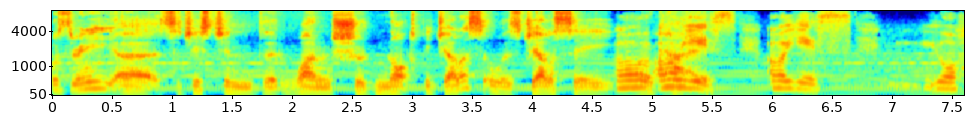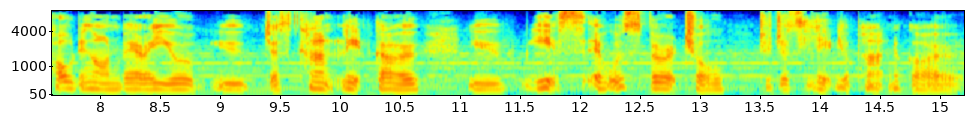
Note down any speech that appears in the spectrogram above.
Was there any uh, suggestion that one should not be jealous, or was jealousy Oh, okay? oh yes. Oh yes. You're holding on, Barry. You you just can't let go. You yes, it was spiritual to just let your partner go.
